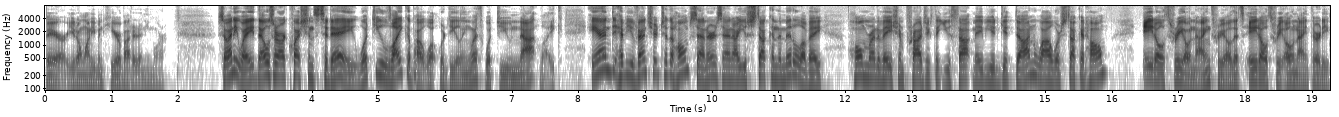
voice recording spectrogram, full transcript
bear. You don't want to even hear about it anymore. So anyway, those are our questions today. What do you like about what we're dealing with? What do you not like? And have you ventured to the home centers and are you stuck in the middle of a home renovation project that you thought maybe you'd get done while we're stuck at home? 8030930. That's 8030930.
